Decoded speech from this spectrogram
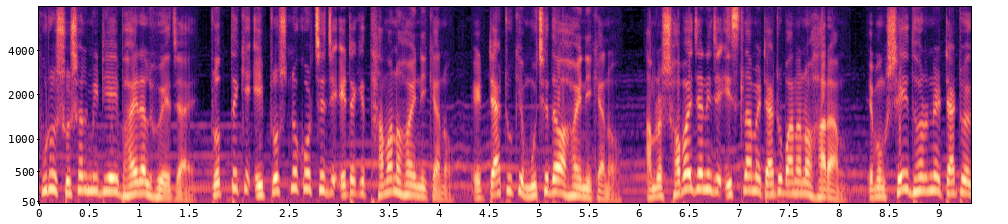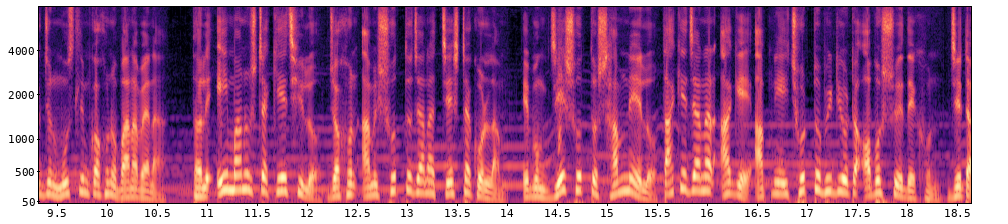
পুরো সোশ্যাল মিডিয়ায় ভাইরাল হয়ে যায়। প্রত্যেকে এই প্রশ্ন করছে যে এটাকে থামানো হয়নি কেন? এই ট্যাটুকে মুছে দেওয়া হয়নি কেন? আমরা সবাই জানি যে ইসলামে ট্যাটু বানানো হারাম এবং সেই ধরনের ট্যাটু একজন মুসলিম কখনো বানাবে না। তাহলে এই মানুষটা কে ছিল যখন আমি সত্য জানার চেষ্টা করলাম এবং যে সত্য সামনে এলো তাকে জানার আগে আপনি এই ছোট্ট ভিডিওটা অবশ্যই দেখুন, যেটা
